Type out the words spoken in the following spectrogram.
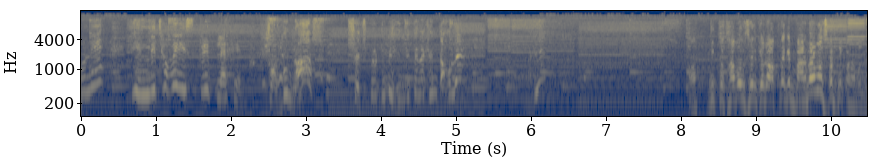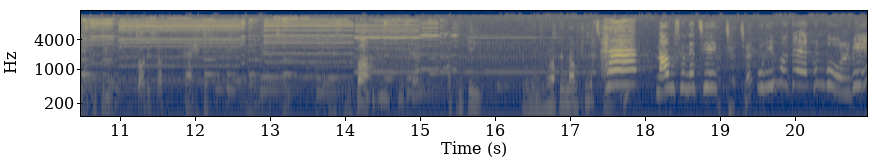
উনি হিন্দি ছবির স্ক্রিপ্ট লেখেন। সর্বনাশ! শেক্সপিয়ার যদি হিন্দিতে লেখেন তাহলে? আরে, আপনি কথা বলছেন কেন? আপনাকে বারবার বলছি আপনি কথা বলছেন আপনি কি সরি স্যার হ্যাঁ স্যার। আপনি কি রবীন্দ্রনাথের নাম শুনেছেন? হ্যাঁ নাম শুনেছি। আচ্ছা উনি হয়তো এখন বলবেন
